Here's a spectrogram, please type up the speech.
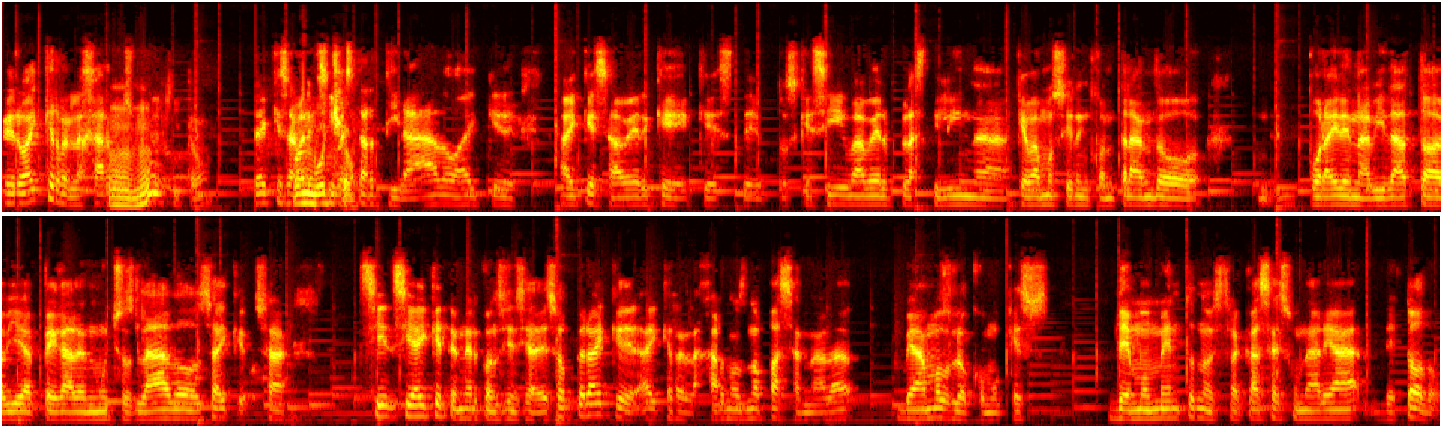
Pero hay que relajarnos un poquito hay que saber que sí va a estar tirado, hay que, hay que saber que, que, este, pues que sí va a haber plastilina que vamos a ir encontrando por ahí de Navidad todavía pegada en muchos lados, hay que, o sea, sí, sí hay que tener conciencia de eso, pero hay que, hay que relajarnos, no pasa nada, veámoslo como que es, de momento nuestra casa es un área de todo,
